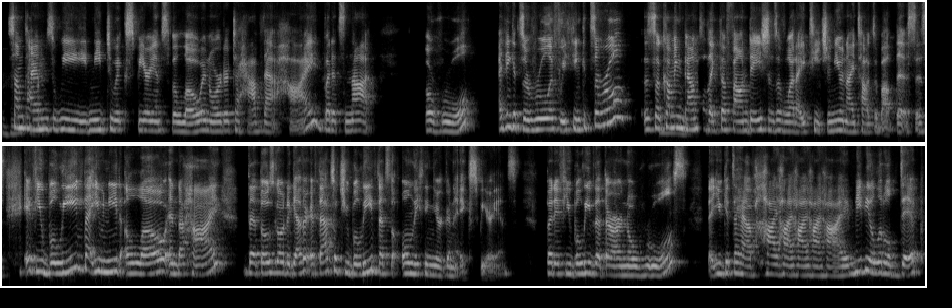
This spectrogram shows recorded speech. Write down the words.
Mm-hmm. Sometimes we need to experience the low in order to have that high, but it's not a rule. I think it's a rule if we think it's a rule, so coming down to like the foundations of what i teach and you and i talked about this is if you believe that you need a low and a high that those go together if that's what you believe that's the only thing you're going to experience but if you believe that there are no rules that you get to have high high high high high maybe a little dip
